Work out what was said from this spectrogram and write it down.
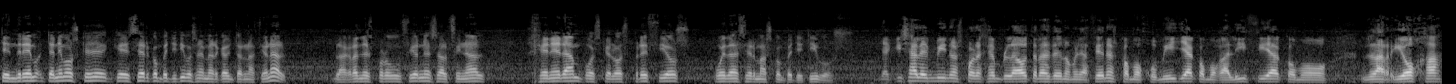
tendremos, tenemos que, que ser competitivos en el mercado internacional. Las grandes producciones al final generan pues que los precios puedan ser más competitivos. Y aquí salen vinos, por ejemplo, a otras denominaciones como Jumilla, como Galicia, como La Rioja.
